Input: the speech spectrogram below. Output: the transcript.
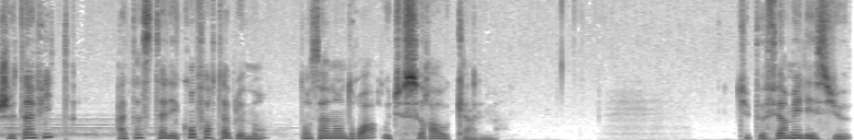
Je t'invite à t'installer confortablement dans un endroit où tu seras au calme. Tu peux fermer les yeux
